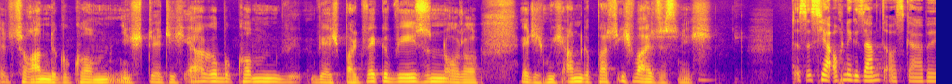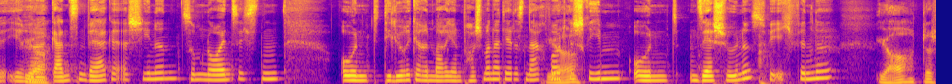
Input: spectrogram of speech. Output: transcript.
äh, zurande gekommen, nicht hätte ich Ärger bekommen, wäre ich bald weg gewesen oder hätte ich mich angepasst, ich weiß es nicht. Das ist ja auch eine Gesamtausgabe Ihrer ja. ganzen Werke erschienen zum 90. Und die Lyrikerin Marion Poschmann hat ja das Nachwort ja. geschrieben und ein sehr schönes, wie ich finde. Ja, das,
